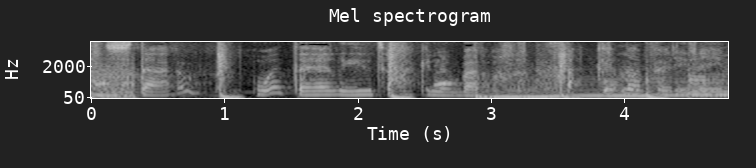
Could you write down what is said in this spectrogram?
am. Stop. What the hell are you talking about? Get my pretty name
